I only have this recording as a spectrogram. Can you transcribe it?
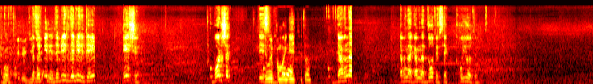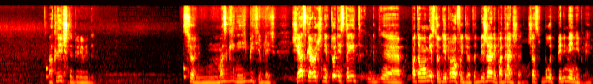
Проф переведите. Добили, добили, добили. Пере... Больше. И вы помогите там. Говна. Говна, говна, доты всякие хуёты. Отлично перевели. Все, мозги не ебите, блядь. Сейчас, короче, никто не стоит э, по тому месту, где проф идет. Отбежали подальше. Сейчас будут пельмени, блядь.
